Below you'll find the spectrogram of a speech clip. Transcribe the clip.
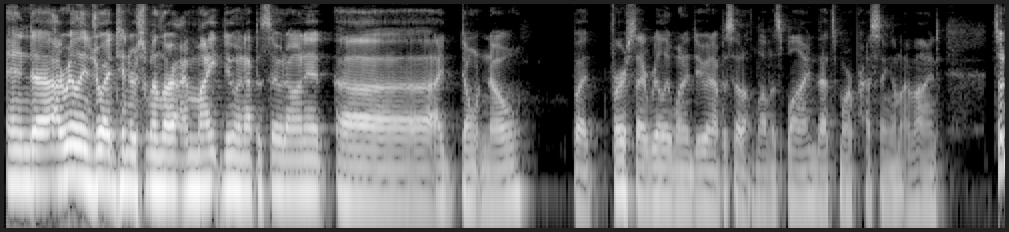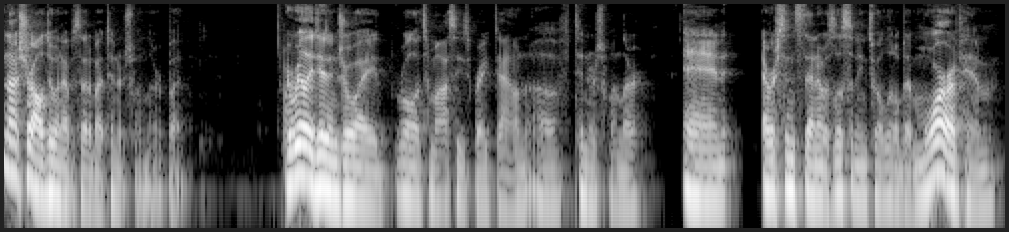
And uh, I really enjoyed Tinder Swindler. I might do an episode on it. Uh, I don't know. But first, I really want to do an episode on Love is Blind. That's more pressing on my mind. So I'm not sure I'll do an episode about Tinder Swindler, but I really did enjoy Rollo Tomassi's breakdown of Tinder Swindler. And ever since then, I was listening to a little bit more of him.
